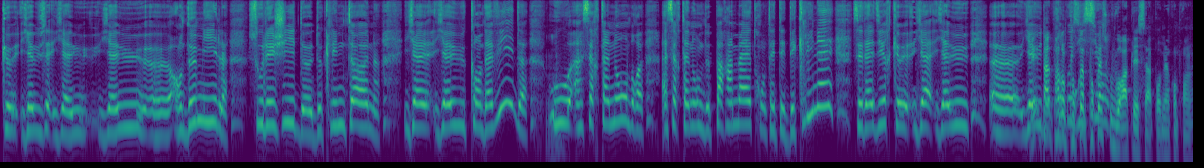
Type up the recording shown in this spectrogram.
qu'il y a eu, il y a eu, il y a eu euh, en 2000, sous l'égide de Clinton, il y, a, il y a eu Camp David, où un certain nombre, un certain nombre de paramètres ont été déclinés. C'est-à-dire qu'il y, y, a eu, euh, il y a eu pardon, pourquoi, pourquoi est-ce que vous rappelez ça, pour bien comprendre?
